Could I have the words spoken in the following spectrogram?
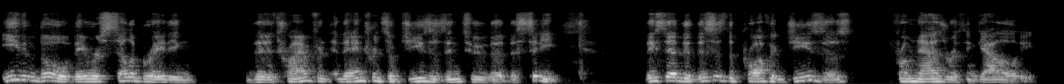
even though they were celebrating the triumphant the entrance of Jesus into the, the city, they said that this is the prophet Jesus from Nazareth in Galilee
